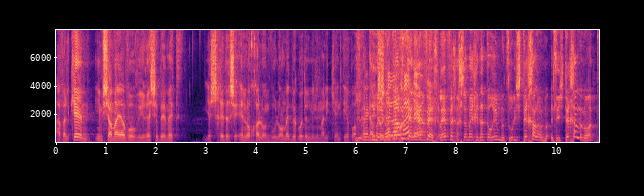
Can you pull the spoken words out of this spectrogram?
אבל כן, אם שמאי יבוא ויראה שבאמת יש חדר שאין לו חלון והוא לא עומד בגודל מינימלי, כן תהיה פה הפחתה להגיד שזה בשווי. לא חדר. להפך, להפך, עכשיו ביחידת הורים נוצרו לי שתי חלונות, יש לי שתי חלונות,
